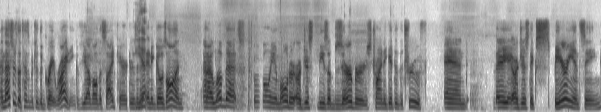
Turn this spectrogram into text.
And that's just a testament to the great writing because you have all the side characters and, Yep. it, and it goes on. And I love that Scully and Mulder are just these observers trying to get to the truth. And they are just experiencing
